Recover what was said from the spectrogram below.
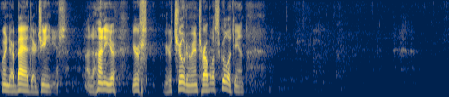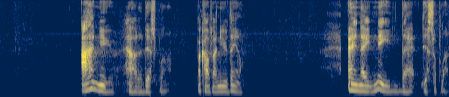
When they're bad, they're genius. And honey, your, your, your children are in trouble at school again. I knew how to discipline them because I knew them. And they need that discipline.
